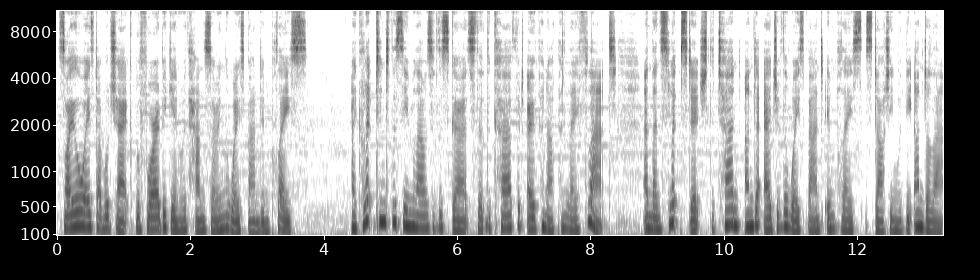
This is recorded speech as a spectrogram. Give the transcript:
so I always double check before I begin with hand sewing the waistband in place. I clipped into the seam allowance of the skirt so that the curve would open up and lay flat, and then slip stitched the turned under edge of the waistband in place, starting with the underlap.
